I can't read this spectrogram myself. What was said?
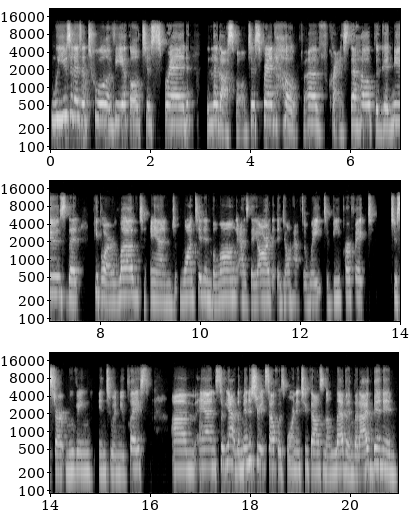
we use it as a tool, a vehicle to spread the gospel, to spread hope of Christ, the hope, the good news that people are loved and wanted and belong as they are, that they don't have to wait to be perfect to start moving into a new place. Um, and so, yeah, the ministry itself was born in 2011, but I've been in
